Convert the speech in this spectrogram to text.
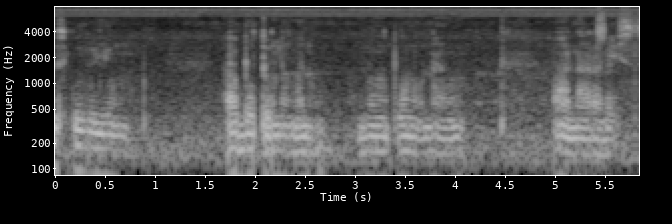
ito siguro yung uh, ng ano, mga puno ng uh, nara guys.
